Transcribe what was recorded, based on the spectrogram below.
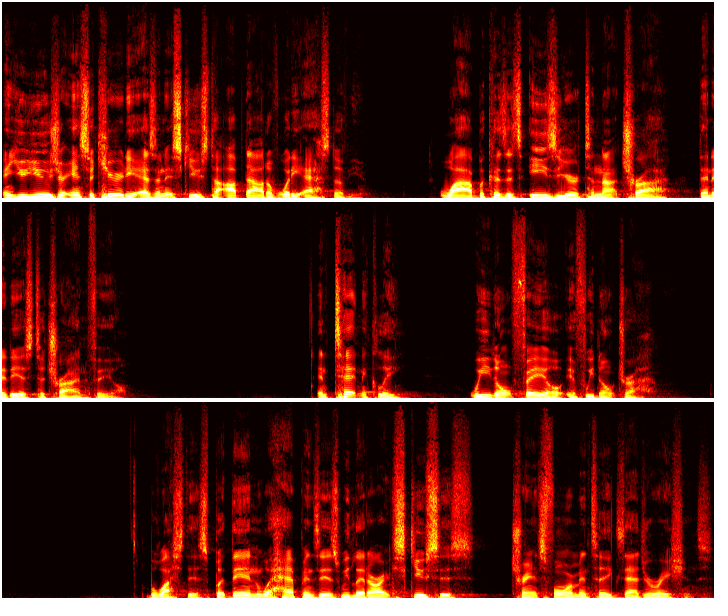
And you use your insecurity as an excuse to opt out of what he asked of you. Why? Because it's easier to not try than it is to try and fail. And technically, we don't fail if we don't try. But watch this. But then what happens is we let our excuses transform into exaggerations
